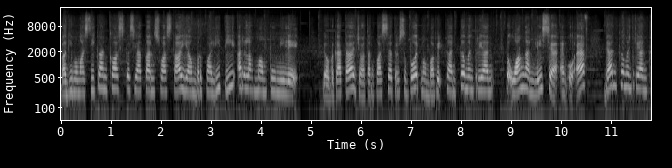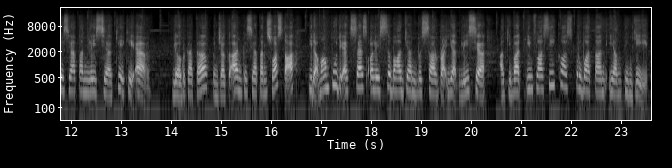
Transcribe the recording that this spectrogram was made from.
bagi memastikan kos kesihatan swasta yang berkualiti adalah mampu milik. Beliau berkata jawatan kuasa tersebut membabitkan Kementerian Keuangan Malaysia MOF dan Kementerian Kesihatan Malaysia KKM. Beliau berkata penjagaan kesihatan swasta tidak mampu diakses oleh sebahagian besar rakyat Malaysia akibat inflasi kos perubatan yang tinggi.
